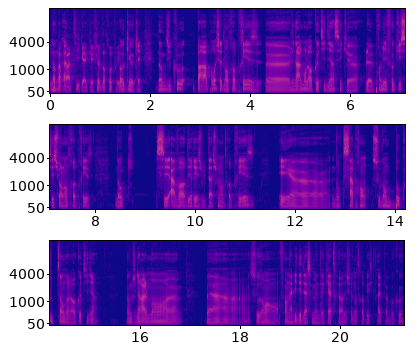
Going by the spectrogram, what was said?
dans ta euh, pratique avec les chefs d'entreprise? Ok, ok. Donc du coup, par rapport aux chefs d'entreprise, euh, généralement leur quotidien, c'est que le premier focus c'est sur l'entreprise. Donc c'est avoir des résultats sur l'entreprise et donc ça prend souvent beaucoup de temps dans leur quotidien. Donc généralement, ben, souvent, enfin, on a l'idée de la semaine de 4 heures des chefs d'entreprise qui travaillent pas beaucoup.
